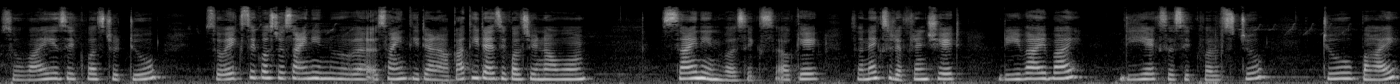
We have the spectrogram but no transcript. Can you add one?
So y is equals to 2. So x equals to sine, in, uh, sine theta naka. Theta is equals to now sine inverse x. Okay. So next differentiate dy by dx is equals to 2 by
